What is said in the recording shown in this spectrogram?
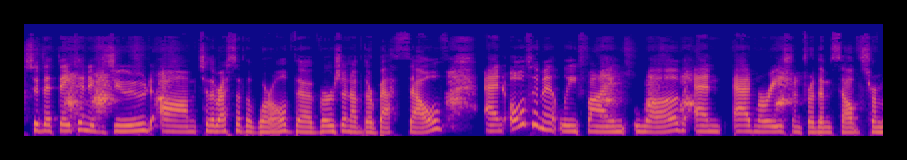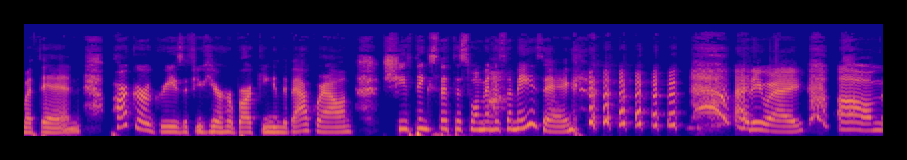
so that they can exude um, to the rest of the world the version of their best self and ultimately find love and admiration for themselves from within. Parker agrees if you hear her barking in the background. She thinks that this woman is amazing. anyway, um,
